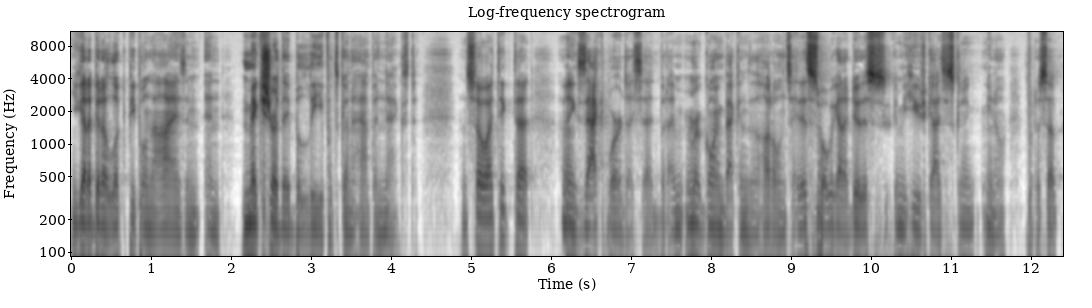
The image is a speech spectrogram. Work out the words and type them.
You got to be able to look people in the eyes and, and make sure they believe what's going to happen next. And so I think that I mean exact words I said, but I remember going back into the huddle and say, "This is what we got to do. This is going to be huge, guys. It's going to you know put us up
